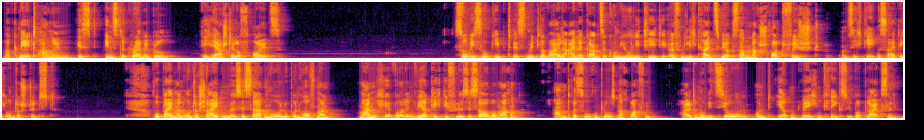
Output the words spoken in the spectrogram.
Magnetangeln ist Instagrammable. Die Hersteller freut's. Sowieso gibt es mittlerweile eine ganze Community, die öffentlichkeitswirksam nach Schrott fischt und sich gegenseitig unterstützt. Wobei man unterscheiden müsse, sagen Holub und Hoffmann, manche wollen wirklich die Flüsse sauber machen, andere suchen bloß nach Waffen, alter Munition und irgendwelchen Kriegsüberbleibseln.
